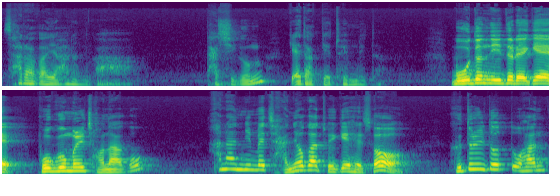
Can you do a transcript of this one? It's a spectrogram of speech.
살아가야 하는가 다시금 깨닫게 됩니다. 모든 이들에게 복음을 전하고 하나님의 자녀가 되게 해서 그들도 또한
